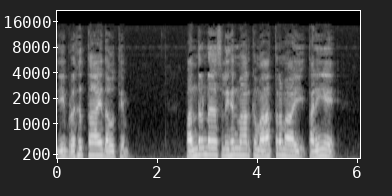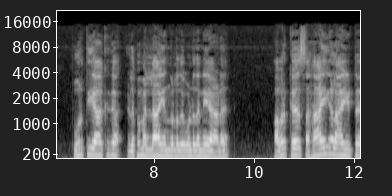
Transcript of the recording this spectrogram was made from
ഈ ബൃഹത്തായ ദൗത്യം പന്ത്രണ്ട് സ്ലിഹന്മാർക്ക് മാത്രമായി തനിയെ പൂർത്തിയാക്കുക എളുപ്പമല്ല എന്നുള്ളത് കൊണ്ട് തന്നെയാണ് അവർക്ക് സഹായികളായിട്ട്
